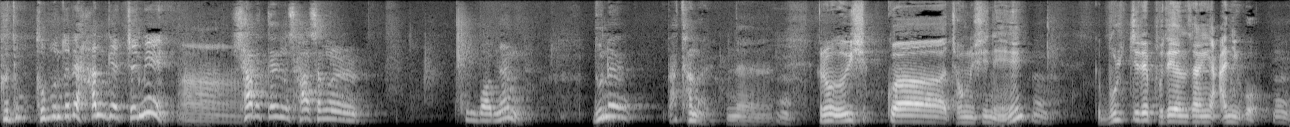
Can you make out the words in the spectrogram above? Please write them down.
그, 그분들의 한계점이 아. 샤르텐 사상을 공부하면 눈에 나타나요. 네. 네. 그럼 의식과 정신이 네. 그 물질의 부대 현상이 아니고 네.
